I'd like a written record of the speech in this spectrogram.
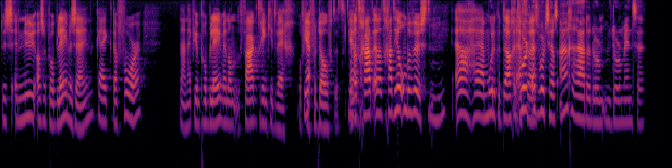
Dus en nu, als er problemen zijn, kijk, daarvoor, nou, dan heb je een probleem en dan vaak drink je het weg. Of Ja. je verdooft het. Ja. En, dat gaat, en dat gaat heel onbewust. Mhm. Ah, hè, moeilijke dag. Het, even. wordt, het wordt zelfs aangeraden door, door mensen.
